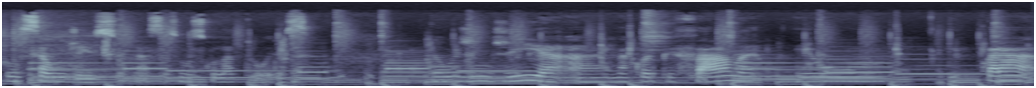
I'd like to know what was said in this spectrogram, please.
função disso, nessas musculaturas. Então, hoje em dia, na Corpo e Fala, eu, para,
